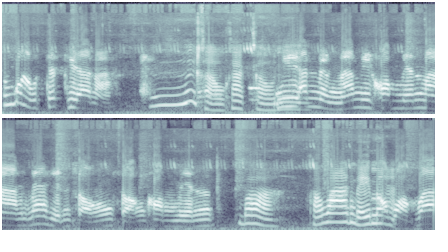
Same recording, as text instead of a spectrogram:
มันก็หลุดเจ็ดเทียน่ะ เอ้ยเขาคักเขามีนี่อันหนึ่งนะ มีคอมเมนต์มาแม่เห็นสองสองคอมเมนต์บ่เขาว่างได้แม่เขาบอกว่า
